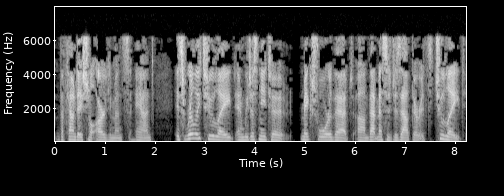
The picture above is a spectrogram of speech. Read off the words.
the foundational arguments, and it's really too late, and we just need to make sure that um, that message is out there. It's too late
